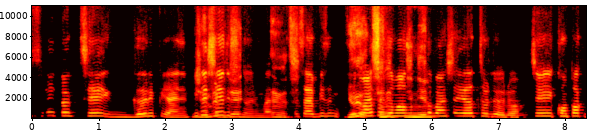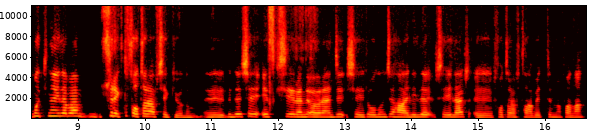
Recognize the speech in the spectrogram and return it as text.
Şey çok şey garip yani. Bir Cemre, de şey bir düşünüyorum de, ben. Evet. Mesela bizim yo, yo, üniversite zamanımızda dinleyelim. ben şeyi hatırlıyorum. Şey kompakt makineyle ben sürekli fotoğraf çekiyordum. Ee, bir de şey Eskişehir hani öğrenci şehri olunca haliyle şeyler e, fotoğraf tabi ettirme falan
